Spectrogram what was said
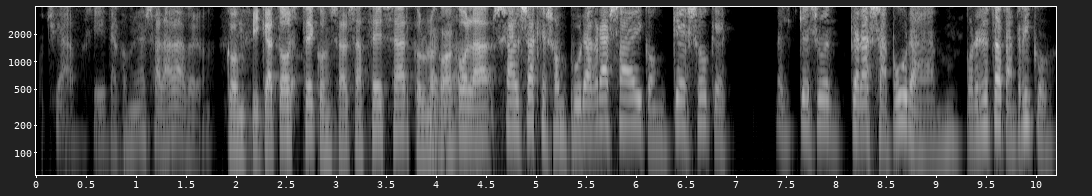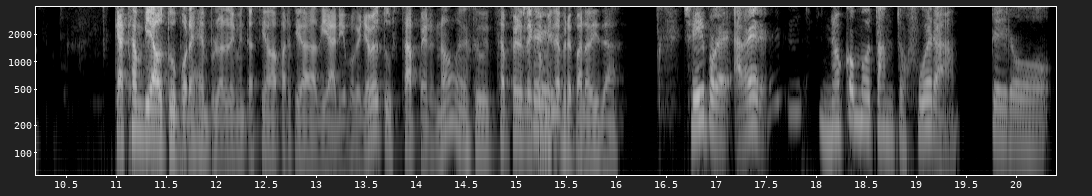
Pues sí, te has comido ensalada, pero. Con picatoste, con salsa César, con una Coca-Cola. Salsas que son pura grasa y con queso, que el queso es grasa pura. Por eso está tan rico. ¿Qué has cambiado tú, por ejemplo, la alimentación a partir de ahora diario? Porque yo veo tus tuppers, ¿no? Tus tuppers de comida preparadita. Sí, porque, a ver, no como tanto fuera, pero,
